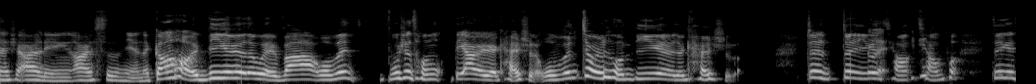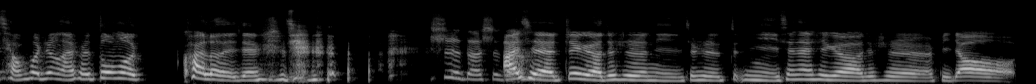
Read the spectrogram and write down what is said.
现在是二零二四年的，刚好第一个月的尾巴。我们不是从第二个月开始的，我们就是从第一个月就开始了。这对一个强强迫，对一个强迫症来说，多么快乐的一件事情。是的，是的。而且这个就是你，就是你现在是一个就是比较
